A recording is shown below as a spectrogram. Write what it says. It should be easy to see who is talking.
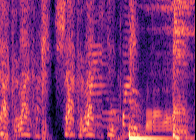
Speaker 1: shaka like a shaka like a super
